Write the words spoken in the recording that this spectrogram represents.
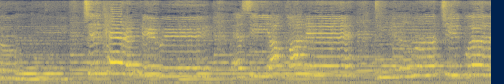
လုံးတွေချစ် ပဲစီ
